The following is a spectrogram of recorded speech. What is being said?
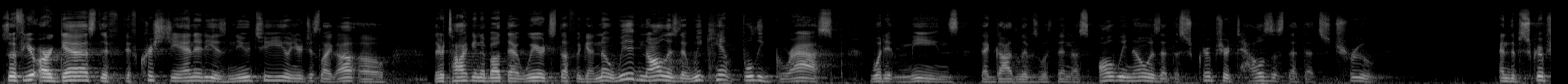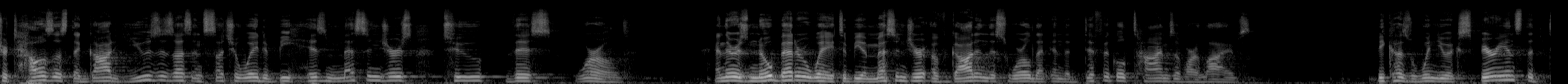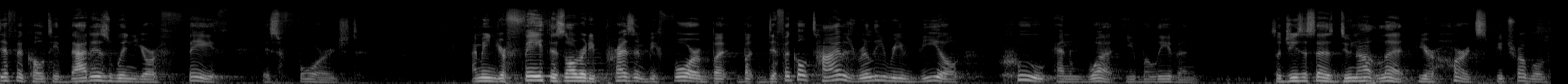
So if you're our guest, if, if Christianity is new to you and you're just like, uh oh, they're talking about that weird stuff again. No, we acknowledge that we can't fully grasp what it means that God lives within us. All we know is that the scripture tells us that that's true. And the scripture tells us that God uses us in such a way to be his messengers to this world. And there is no better way to be a messenger of God in this world than in the difficult times of our lives. Because when you experience the difficulty, that is when your faith is forged. I mean, your faith is already present before, but, but difficult times really reveal who and what you believe in. So Jesus says, Do not let your hearts be troubled.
